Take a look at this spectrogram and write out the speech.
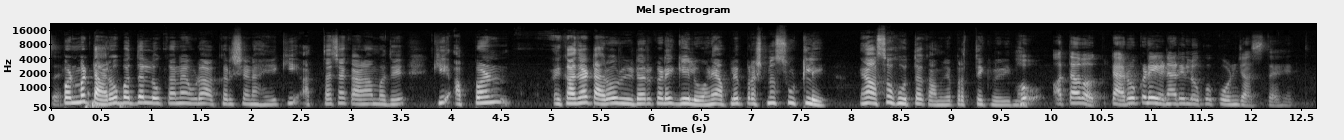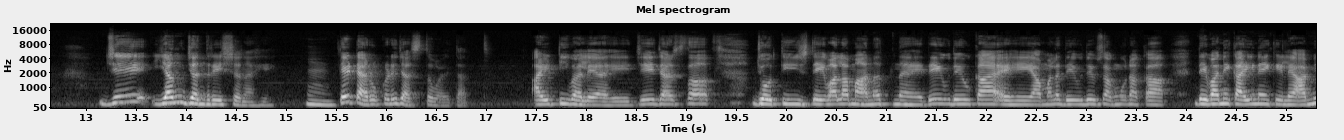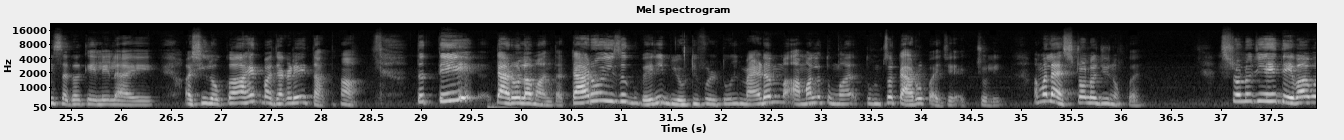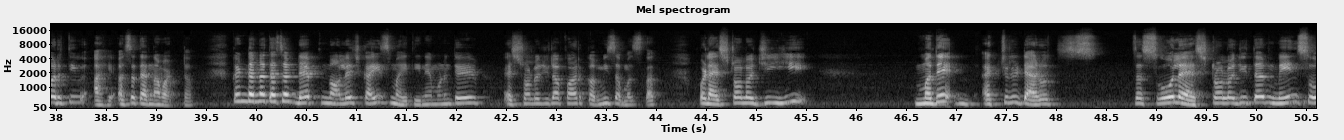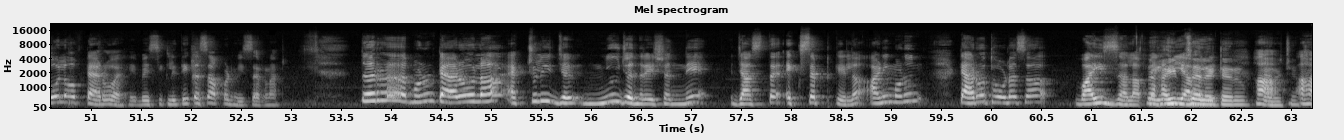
असं आहे. पण मग टॅरोबद्दल लोकांना एवढं आकर्षण आहे की आत्ताच्या काळामध्ये की आपण एखाद्या टॅरो रीडरकडे गेलो आणि आपले प्रश्न सुटले हे असं होतं का म्हणजे प्रत्येक वेळी मग? हो आता बघ टॅरोकडे येणारे लोक कोण जास्त आहेत? जे यंग जनरेशन आहे हम्म. ते टॅरोकडे जास्त वळतात. आय टीवाले आहे जे जास्त ज्योतिष देवाला मानत नाही देव देव काय आहे आम्हाला देवदेव सांगू नका देवाने काही नाही केलं आम्ही सगळं केलेलं आहे अशी लोकं आहेत माझ्याकडे येतात. हां. तर ते टॅरोला मानतात. Tarot is a very beautiful tool madam आम्हाला तुम्हा तुमचं टॅरो पाहिजे ॲक्च्युली आम्हाला ॲस्ट्रॉलॉजी नको आहे. ॲस्ट्रॉलॉजी हे देवावरती आहे असं त्यांना वाटतं. कारण त्यांना त्याचं डेप्थ नॉलेज काहीच माहिती नाही म्हणून ते ॲस्ट्रॉलॉजीला फार कमी समजतात. पण ॲस्ट्रॉलॉजी ही मध्ये ॲक्च्युली टॅरोचा सोल आहे. ॲस्ट्रॉलॉजी तर मेन सोल ऑफ टॅरो आहे बेसिकली ते कसं आपण विसरणार? तर म्हणून टॅरोला ॲक्च्युली ज न्यू जनरेशनने जास्त एक्सेप्ट केलं आणि म्हणून टॅरो थोडंसं वाईज झालं आपल्या इंडियामध्ये हां. हां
